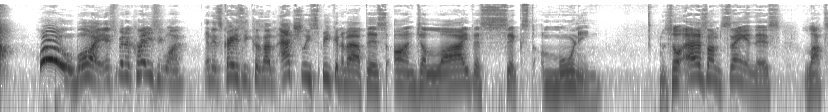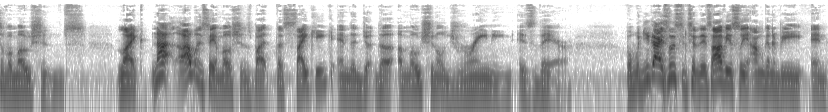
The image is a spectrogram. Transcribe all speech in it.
whoo, boy, it's been a crazy one, and it's crazy because I'm actually speaking about this on July the sixth morning. So, as I'm saying this, lots of emotions. Like not, I wouldn't say emotions, but the psychic and the the emotional draining is there but when you guys listen to this, obviously I'm going to be in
